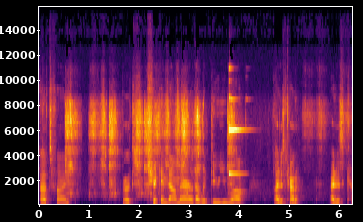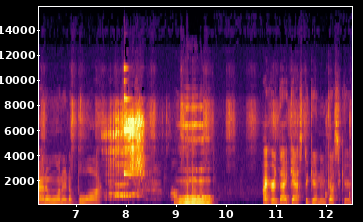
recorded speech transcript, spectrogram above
that's fine. That's chicken down there that would do you well. I just kind of, I just kind of wanted a block. Ooh. I heard that gassed again and got scared.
